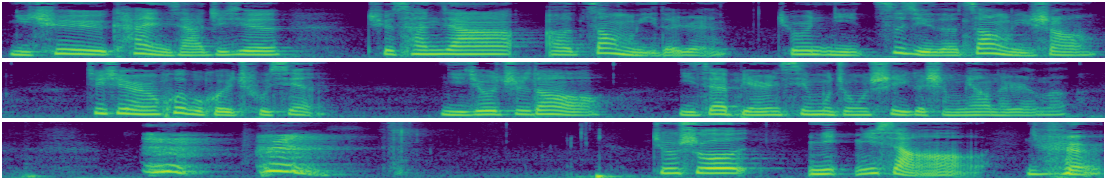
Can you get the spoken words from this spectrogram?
你去看一下这些去参加呃葬礼的人，就是你自己的葬礼上这些人会不会出现？你就知道你在别人心目中是一个什么样的人了。就说你你想啊，就是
